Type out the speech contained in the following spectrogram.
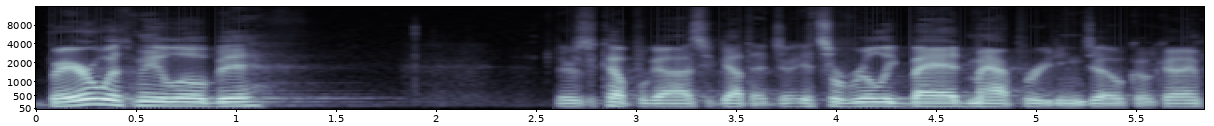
bear with me a little bit. There's a couple guys who got that. It's a really bad map reading joke, okay?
